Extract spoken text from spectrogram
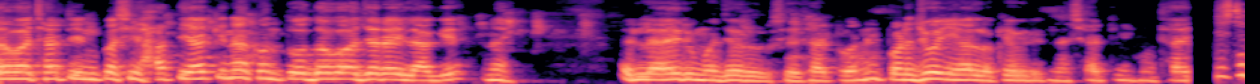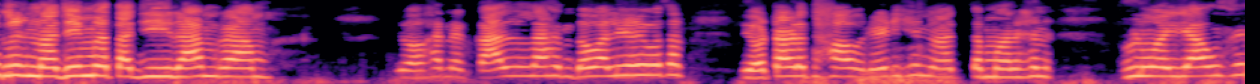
દવા છાંટીને પછી હાથી હાકી નાખો ને તો દવા જરાય લાગે નહીં. એટલે આયરુમાં જરૂર છે છાંટવાની. પણ જોઈએ હાલો કેવી રીતના છાંટી હું થાય. કૃષ્ણ કૃષ્ણ જય માતાજી રામ રામ. જો હે કાલ હે દવા લઈ આવ્યો હતો એ અટાડે તો હાવ રેડી છે ને, આજ તમારે હે ને ભણવા જાવું છે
